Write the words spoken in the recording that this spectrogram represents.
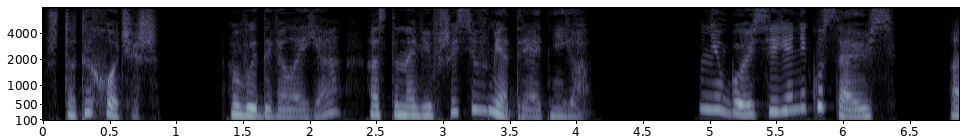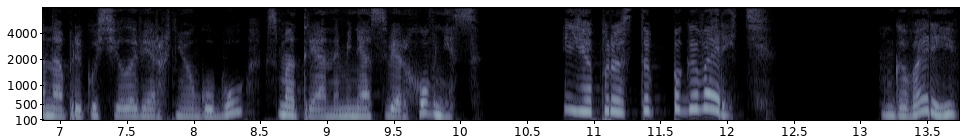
Что ты хочешь?» — выдавила я, остановившись в метре от нее. «Не бойся, я не кусаюсь». Она прикусила верхнюю губу, смотря на меня сверху вниз. «Я просто поговорить». «Говори».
